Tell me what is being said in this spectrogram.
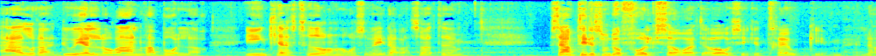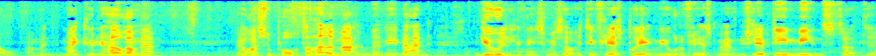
Allra dueller och andra bollar, inkast, hörnor och så vidare. Så att, eh, Samtidigt som då folk sa att åh, vilket tråkigt lag. Men man kunde höra med våra supportrar här i Malmö. Vi vann guld. Vi, som jag sa, vi tog flest poäng. Vi gjorde flest mål. Vi släppte in minst. Så att, eh,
